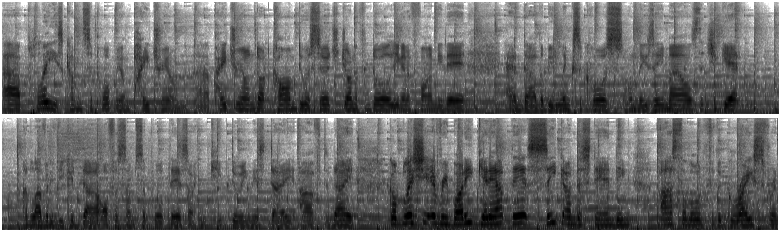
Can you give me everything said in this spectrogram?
uh, please come and support me on Patreon. Uh, Patreon.com, do a search, Jonathan Doyle, you're going to find me there. And uh, there'll be links, of course, on these emails that you get. I'd love it if you could uh, offer some support there so I can keep doing this day after day. God bless you, everybody. Get out there, seek understanding, ask the Lord for the grace for an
